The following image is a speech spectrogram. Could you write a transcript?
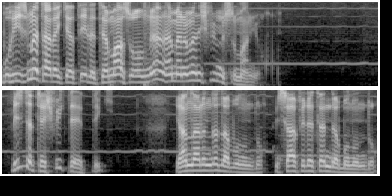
bu hizmet hareketiyle teması olmayan hemen hemen hiçbir Müslüman yok. Biz de teşvik de ettik. Yanlarında da bulunduk. Misafireten de bulunduk.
